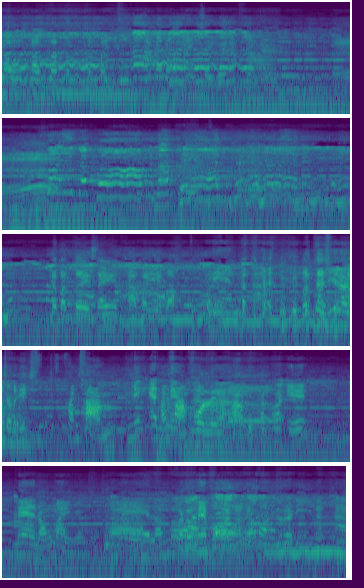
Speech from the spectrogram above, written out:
เราเราจะประยุกต์ให้แม่น้องใหม่ใส่ด้วยนะคะเอใส่อกระบอกนักเขินแทน แล้วบัตรเตยใส่ทาไปเองป่ะเรียนค่ะอันนี้เราจะมิกซ์ทั้งสามมิกแอนทั้งสามคนเลยนะครับว่าเอ๊ะแม่น้องใหม่เนี่ยคุณแม่แล้วก็แล้วก็แม่พรนะคแม่รับพรยุรดีนะคะ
